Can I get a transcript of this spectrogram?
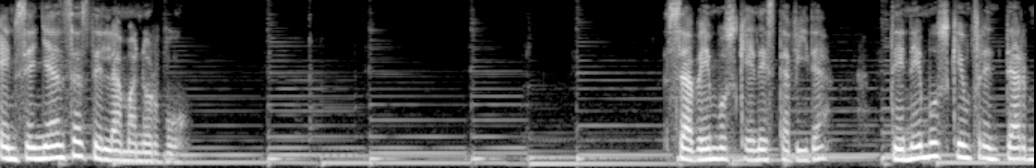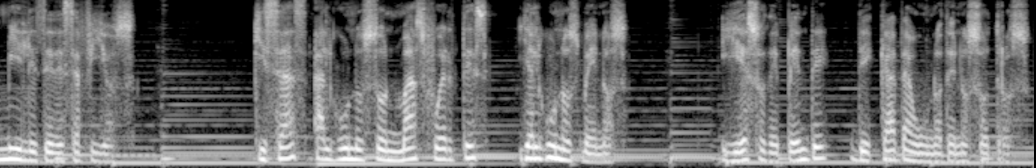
Enseñanzas de Lama Norbu. Sabemos que en esta vida tenemos que enfrentar miles de desafíos. Quizás algunos son más fuertes y algunos menos, y eso depende de cada uno de nosotros.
